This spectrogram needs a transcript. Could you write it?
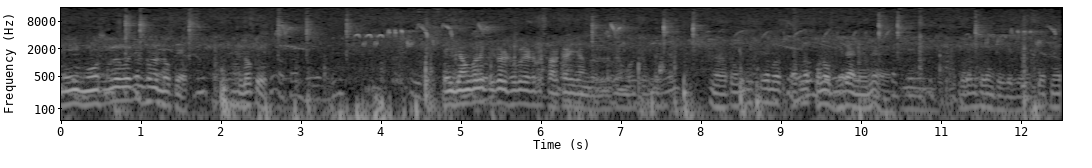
এই মোষগুলো বলছেন কোনো লোকের লোকের এই জঙ্গলে কী করে ঢুকলো? এটা তো সরকারি জঙ্গল লোকের মোষ ঢুকলে কোনো ভেড়া নেই না আপনার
